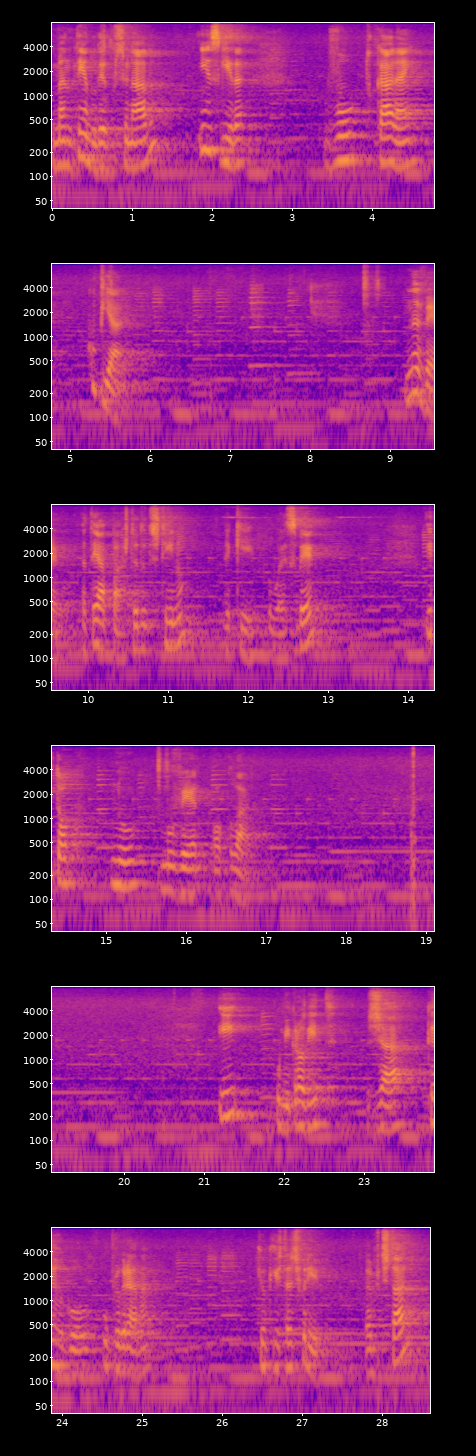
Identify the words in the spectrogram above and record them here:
mantendo o dedo pressionado, e em seguida vou tocar em copiar. Navego até à pasta de destino, aqui USB, e toco no mover ocular. E o microbit já carregou o programa que eu quis transferir. Vamos testar?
